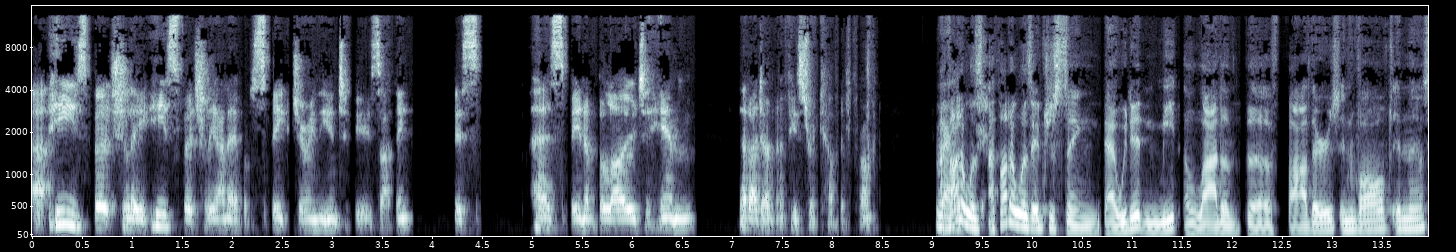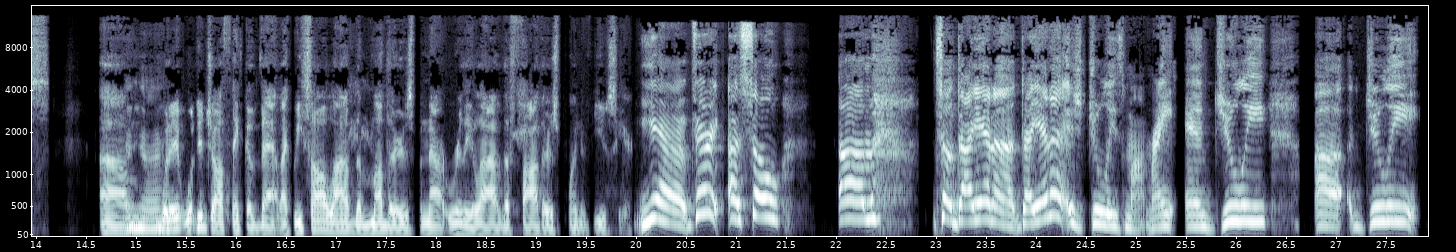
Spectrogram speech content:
uh, he's virtually he's virtually unable to speak during the interviews. I think this has been a blow to him that I don't know if he's recovered from. I thought it was I thought it was interesting that we didn't meet a lot of the fathers involved in this. Um, Mhm. what, did, what did y'all think of that? Like we saw a lot of the mothers, but not really a lot of the fathers' point of views here. Yeah, very. Uh, so, um, so Diana, Diana is Julie's mom, right? And Julie, uh, Julie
